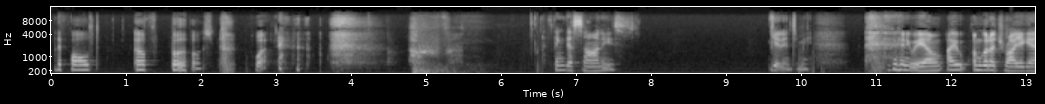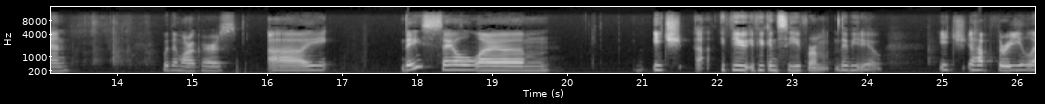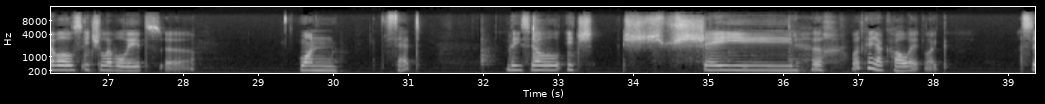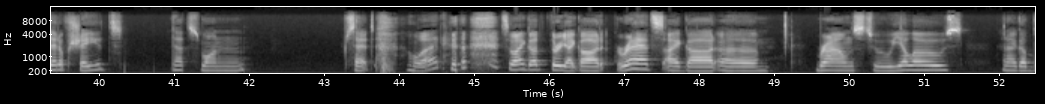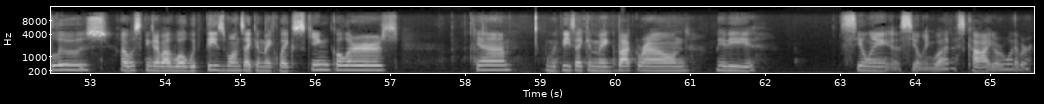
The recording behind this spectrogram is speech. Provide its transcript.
the fault of both of us. what? I think the sun is getting to me. anyway, um, I I'm gonna try again with the markers. I they sell um, each uh, if you if you can see from the video each I have three levels each level is uh, one set they sell each shade ugh, what can you call it like a set of shades that's one set what so i got three i got reds i got um, browns to yellows and I got blues. I was thinking about well with these ones I can make like skin colors. Yeah. And with these I can make background, maybe ceiling uh, ceiling what? A sky or whatever.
